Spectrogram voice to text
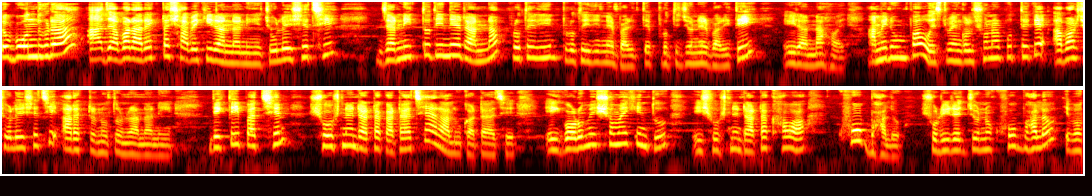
তো বন্ধুরা, আজ আবার আরেকটা সাবেকি রান্না নিয়ে চলে এসেছি, যা নিত্যদিনের রান্না, প্রতিদিন, প্রতিদিনের বাড়িতে, প্রতিজনের বাড়িতেই এই রান্না হয়। আমি রুম্পা, ওয়েস্ট বেঙ্গল সোনারপুর থেকে আবার চলে এসেছি আর একটা নতুন রান্না নিয়ে। দেখতেই পাচ্ছেন সজনে ডাঁটা কাটা আছে আর আলু কাটা আছে। এই গরমের সময় কিন্তু এই সজনে ডাঁটা খাওয়া খুব ভালো, শরীরের জন্য খুব ভালো এবং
